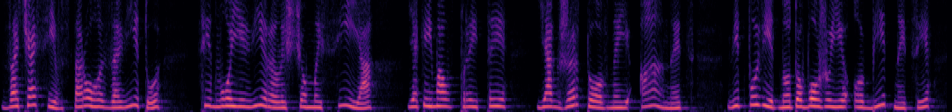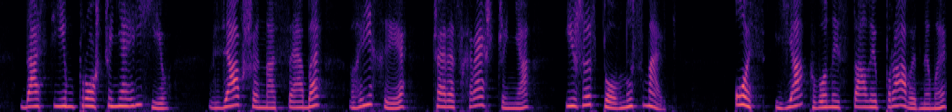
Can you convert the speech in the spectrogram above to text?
за часів Старого Завіту ці двоє вірили, що Месія, який мав прийти як жертовний агнець, відповідно до Божої обітниці, дасть їм прощення гріхів, взявши на себе гріхи через хрещення і жертовну смерть. Ось як вони стали праведними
